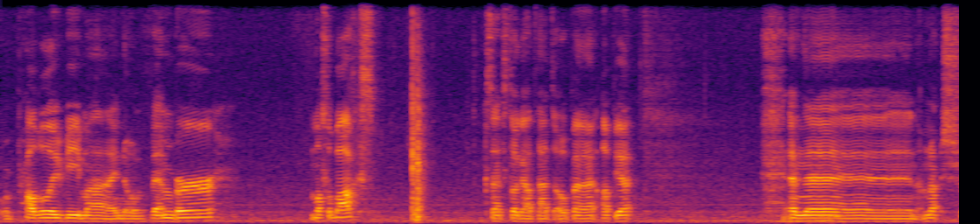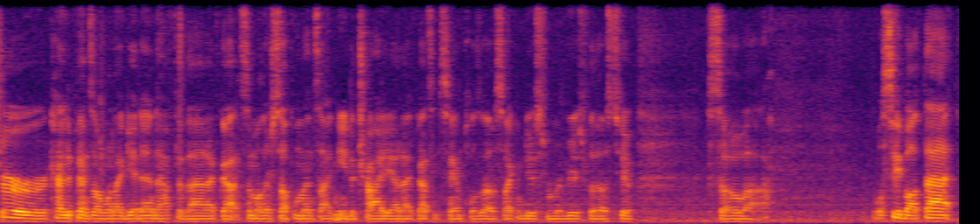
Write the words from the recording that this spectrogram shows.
will probably be my November muscle box because I've still got that to open up yet. And then I'm not sure, kind of depends on what I get in after that. I've got some other supplements I need to try yet. I've got some samples of so I can do some reviews for those too. So uh, we'll see about that.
